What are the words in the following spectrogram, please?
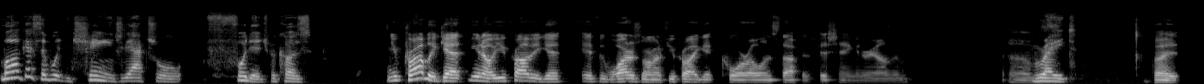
Well, I guess it wouldn't change the actual footage because you probably get, you know, you probably get if the water's warm enough, you probably get coral and stuff and fish hanging around them. Um, right. But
